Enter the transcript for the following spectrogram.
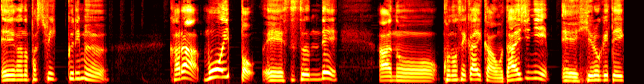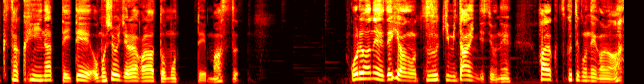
映画のパシフィックリムからもう一歩、えー進んで、あのこの世界観を大事に、え広げていく作品になっていて、面白いんじゃないかなと思ってます。これはね、ぜひあの、続き見たいんですよね。早く作ってくんねえかな。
